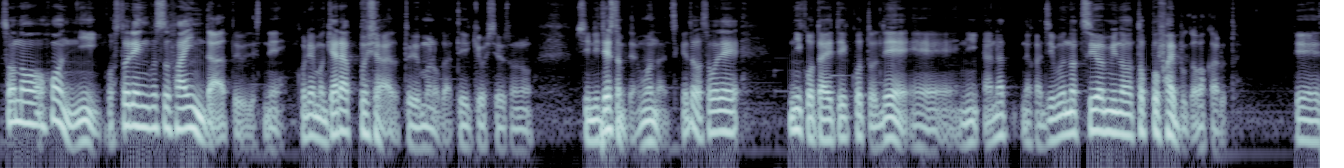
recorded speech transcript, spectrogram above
その本にストレングスファインダーというですねこれもギャラップ社というものが提供しているその心理テストみたいなもんなんですけどそこでに答えていくことで、えー、にあななんか自分の強みのトップ5が分かるとで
